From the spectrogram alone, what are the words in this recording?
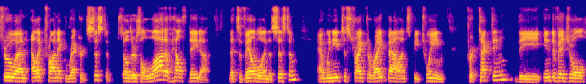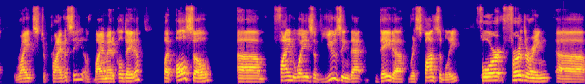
through an electronic record system. So there's a lot of health data that's available in the system, and we need to strike the right balance between protecting the individual rights to privacy of biomedical data, but also um, find ways of using that data responsibly for furthering uh,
